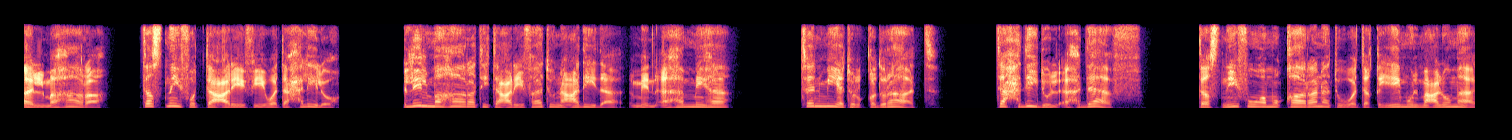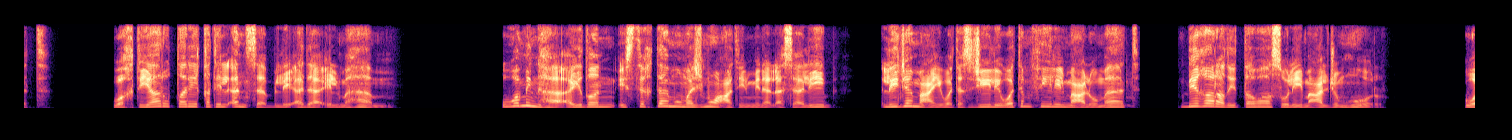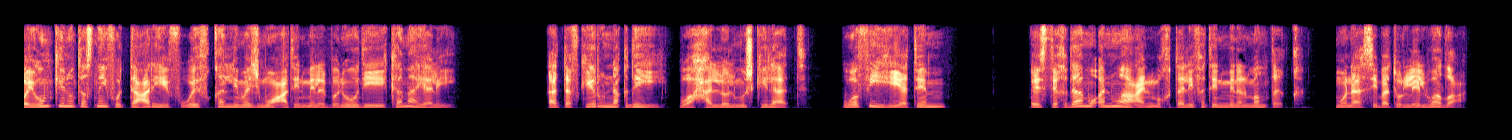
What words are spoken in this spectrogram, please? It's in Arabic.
المهارة تصنيف التعريف وتحليله. للمهارة تعريفات عديدة من أهمها تنمية القدرات تحديد الأهداف تصنيف ومقارنة وتقييم المعلومات واختيار الطريقة الأنسب لأداء المهام. ومنها أيضا استخدام مجموعة من الأساليب لجمع وتسجيل وتمثيل المعلومات بغرض التواصل مع الجمهور. ويمكن تصنيف التعريف وفقا لمجموعة من البنود كما يلي. التفكير النقدي وحل المشكلات وفيه يتم استخدام أنواع مختلفة من المنطق مناسبة للوضع.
